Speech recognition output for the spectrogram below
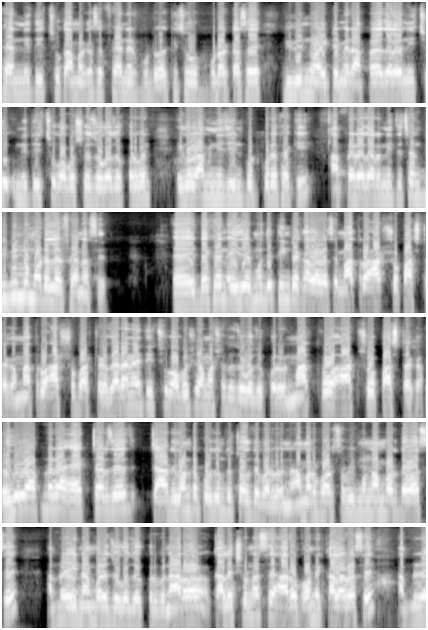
ফ্যান নিতে ইচ্ছুক, আমার কাছে ফ্যানের কিছু প্রোডাক্ট আছে, বিভিন্ন আইটেমের আপনারা যারা নিতে ইচ্ছুক, অবশ্যই যোগাযোগ করবেন। এগুলো আমি নিজে ইনপুট করে থাকি। আপনারা যারা নিতে চান, বিভিন্ন মডেলের ফ্যান আছে। দেখেন, এই এর মধ্যে তিনটা কালার আছে, মাত্র আটশো পাঁচ টাকা, মাত্র আটশো পাঁচ টাকা। যারা নিতে ইচ্ছুক, অবশ্যই আমার সাথে যোগাযোগ করবেন। মাত্র আটশো পাঁচ টাকা। এগুলো আপনারা এক চার্জে চার ঘণ্টা পর্যন্ত চলতে পারবেন। আমার হোয়াটসঅ্যাপ নাম্বার দেওয়া আছে। আপনারা এই নাম্বারে যোগাযোগ করবেন। আরও কালেকশন আছে আরও অনেক কালার আছে। আপনারা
